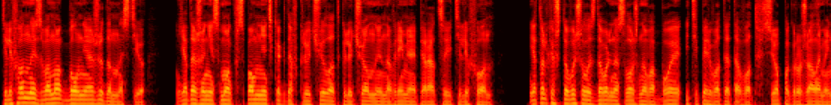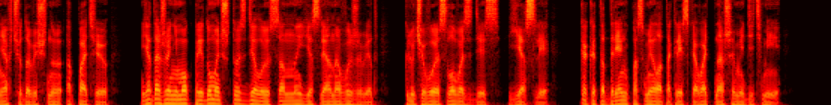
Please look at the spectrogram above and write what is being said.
Телефонный звонок был неожиданностью. Я даже не смог вспомнить, когда включил отключенный на время операции телефон. Я только что вышел из довольно сложного боя, и теперь вот это вот все погружало меня в чудовищную апатию. Я даже не мог придумать, что сделаю с Анной, если она выживет. Ключевое слово здесь «если». Как эта дрянь посмела так рисковать нашими детьми?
